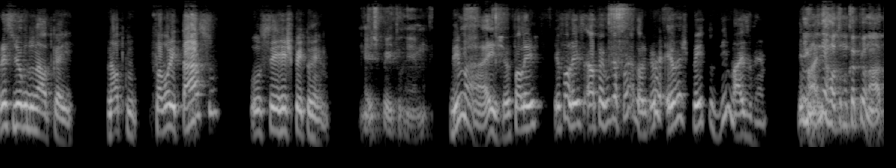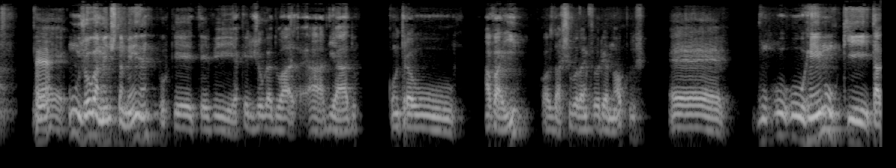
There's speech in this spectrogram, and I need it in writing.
para esse jogo do Náutico aí, Náutico favoritaço ou você respeita o Remo? Respeito o Remo. Demais. Eu falei, eu falei, a pergunta foi agora. Eu, eu respeito demais o Remo. Demais. Tem uma derrota no campeonato. É. É, um jogo a menos também, né? Porque teve aquele jogador adiado contra o Havaí, por causa da chuva lá em Florianópolis. É, o, o, Remo, que está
